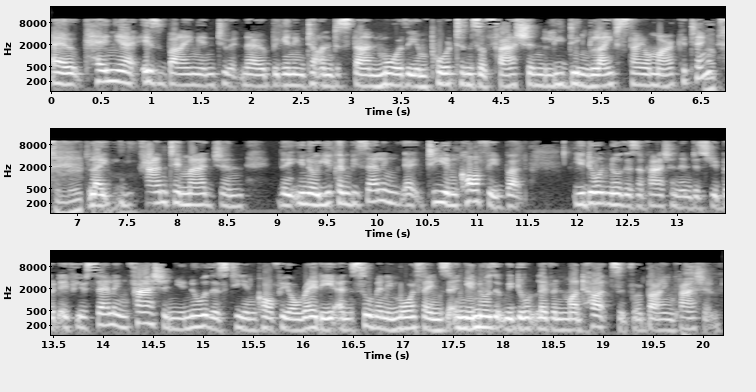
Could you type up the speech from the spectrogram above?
Uh, Kenya is buying into it now, beginning to understand more the importance of fashion leading lifestyle marketing. Absolutely. Like you can't imagine that, you know, you can be selling uh, tea and coffee, but you don't know there's a fashion industry. But if you're selling fashion, you know there's tea and coffee already and so many more things. And you know that we don't live in mud huts if we're buying fashion.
